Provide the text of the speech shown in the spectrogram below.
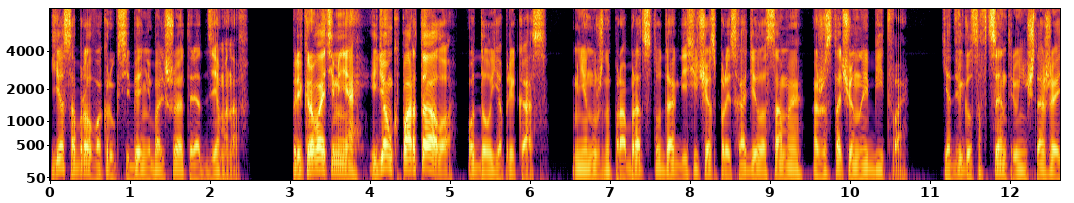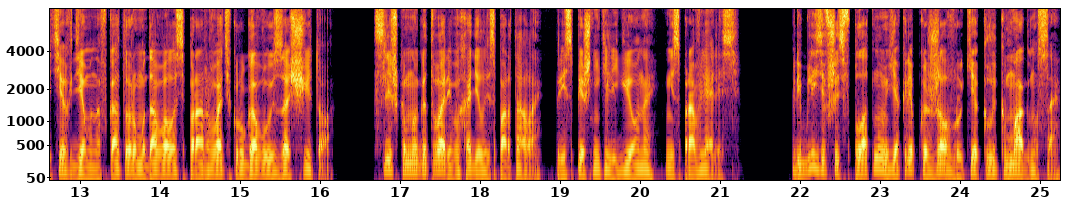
Я собрал вокруг себя небольшой отряд демонов. «Прикрывайте меня! Идем к порталу!» — отдал я приказ. Мне нужно пробраться туда, где сейчас происходила самая ожесточенная битва. Я двигался в центре, уничтожая тех демонов, которым удавалось прорвать круговую защиту. Слишком много тварей выходило из портала. Приспешники легиона не справлялись. Приблизившись вплотную, я крепко сжал в руке клык Магнуса,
